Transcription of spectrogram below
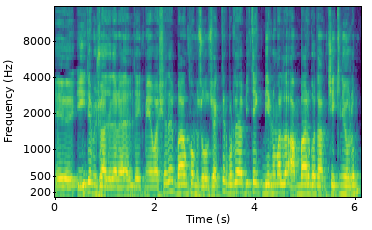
Ee, iyi de mücadeleler elde etmeye başladı. Bankomuz olacaktır. Burada bir tek bir numaralı Ambargo'dan çekiniyorum.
